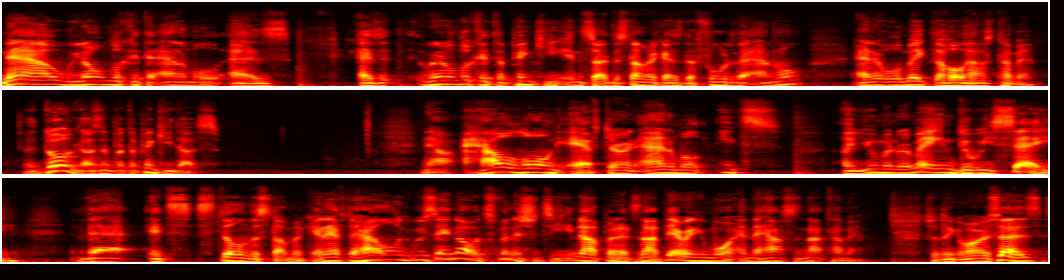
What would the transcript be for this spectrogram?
Now we don't look at the animal as as it, we don't look at the pinky inside the stomach as the food of the animal, and it will make the whole house tameh. The dog doesn't, but the pinky does. Now, how long after an animal eats a human remain do we say that it's still in the stomach? And after how long do we say no, it's finished, it's eaten up, and it's not there anymore, and the house is not tameh? So the Gemara says,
